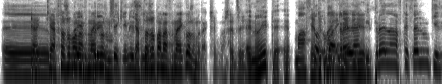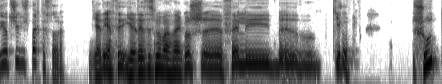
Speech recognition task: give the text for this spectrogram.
Ε, και, αυτός ο Παναθηναϊκός, και αυτός ο Παναθηναϊκός μεταξύ μας, έτσι. Εννοείται. Ε, μα αυτό, γιατί, μα η, τρέλα, η τρέλα αυτή θέλουν και οι δύο τους ίδιους παίχτες τώρα. Γιατί αυτή, γιατί αυτή τη στιγμή ο Παναθηναϊκός ε, θέλει ε, και, σουτ. σουτ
